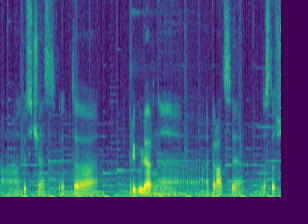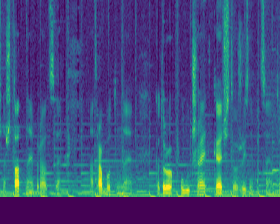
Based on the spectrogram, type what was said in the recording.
А, то сейчас это регулярная операция, достаточно штатная операция, отработанная, которая улучшает качество жизни пациента.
